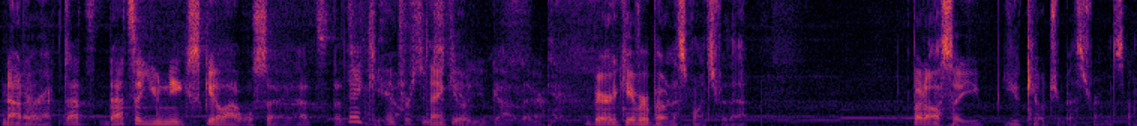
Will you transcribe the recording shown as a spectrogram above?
not erect. that's that's a unique skill. I will say. That's that's Thank an you. interesting Thank skill you. have got there. Barry, give her bonus points for that. But also, you you killed your best friend, so.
